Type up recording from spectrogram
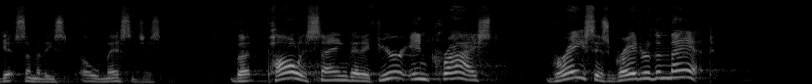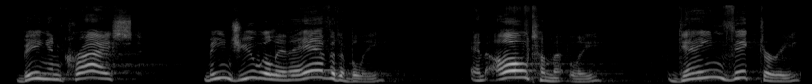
get some of these old messages. But Paul is saying that if you're in Christ, grace is greater than that. Being in Christ means you will inevitably and ultimately gain victory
